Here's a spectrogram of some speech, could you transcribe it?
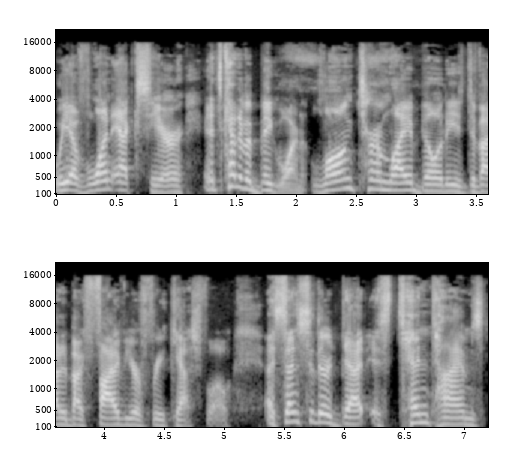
We have one X here, and it's kind of a big one. Long term liabilities divided by five year free cash flow. Essentially, their debt is 10 times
